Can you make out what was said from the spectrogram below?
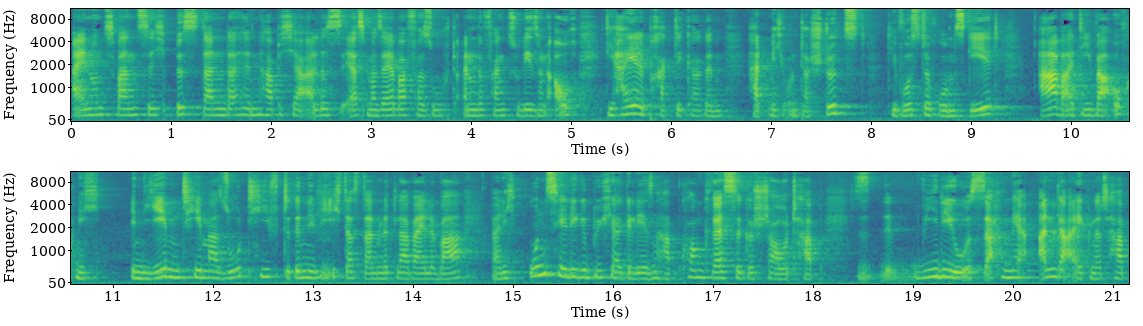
21 bis dann dahin habe ich ja alles erstmal selber versucht, angefangen zu lesen. Und auch die Heilpraktikerin hat mich unterstützt, die wusste, worum es geht, aber die war auch nicht in jedem Thema so tief drinne, wie ich das dann mittlerweile war, weil ich unzählige Bücher gelesen habe, Kongresse geschaut habe, Videos, Sachen mir angeeignet habe.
